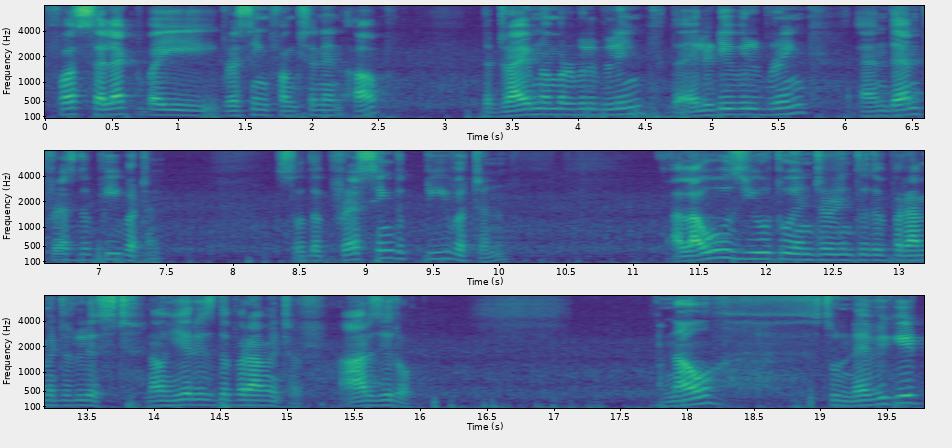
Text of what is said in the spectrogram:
First select by pressing function and up the drive number will blink the led will blink and then press the p button. So the pressing the p button allows you to enter into the parameter list. Now here is the parameter r0 now to navigate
